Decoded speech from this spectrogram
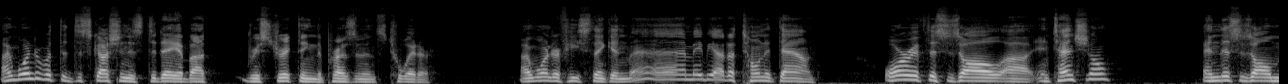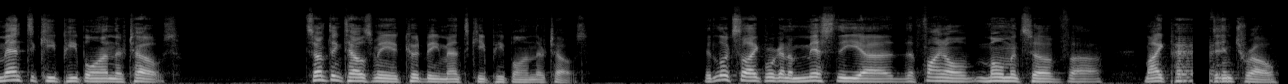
I wonder what the discussion is today about restricting the president's Twitter. I wonder if he's thinking, eh, maybe I ought to tone it down. Or if this is all uh, intentional and this is all meant to keep people on their toes. Something tells me it could be meant to keep people on their toes. It looks like we're going to miss the uh, the final moments of uh, Mike Pence's intro,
